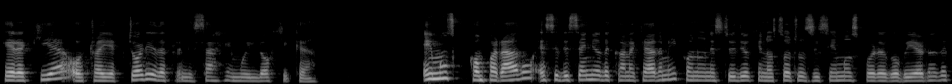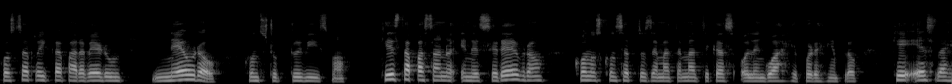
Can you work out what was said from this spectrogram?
jerarquía o trayectoria de aprendizaje muy lógica. Hemos comparado ese diseño de Khan Academy con un estudio que nosotros hicimos por el gobierno de Costa Rica para ver un neuroconstructivismo. ¿Qué está pasando en el cerebro con los conceptos de matemáticas o lenguaje, por ejemplo? ¿Qué es la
